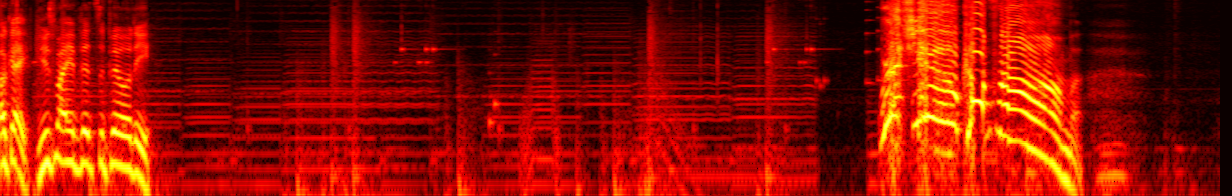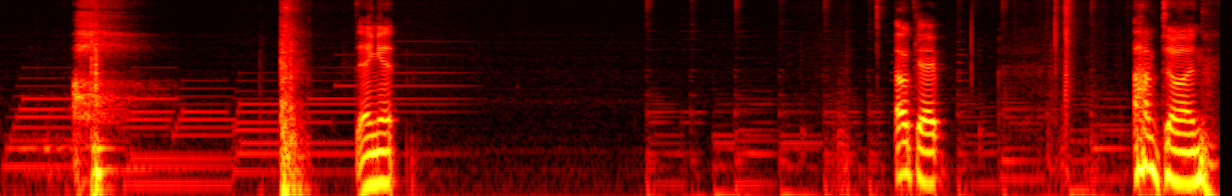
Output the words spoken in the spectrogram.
Okay, use my invincibility. Where'd you come from? Oh. Dang it. Okay. I'm done.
